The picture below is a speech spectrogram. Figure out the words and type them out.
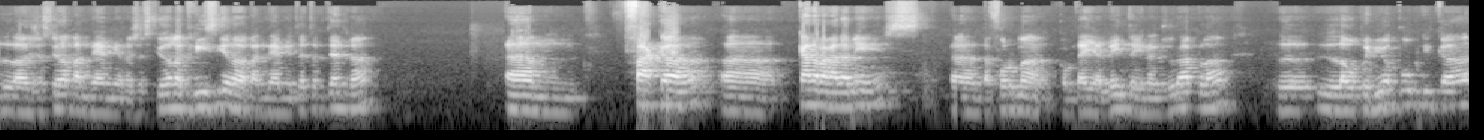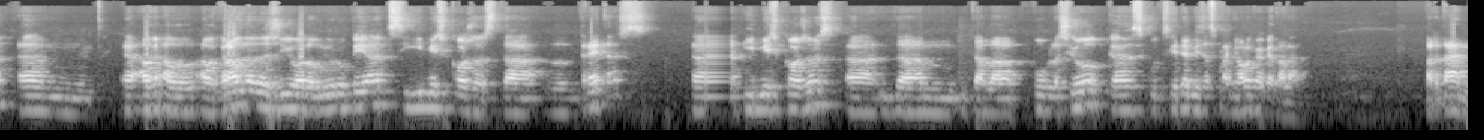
la gestió de la pandèmia, la gestió de la crisi de la pandèmia, etc etc, eh, fa que eh, cada vegada més, eh, de forma, com deia, lenta i inexorable, l'opinió pública, eh, el, el, el grau d'adhesió a la Unió Europea sigui més coses de dretes eh, i més coses eh, de, de la població que es considera més espanyola que catalana. Per tant,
